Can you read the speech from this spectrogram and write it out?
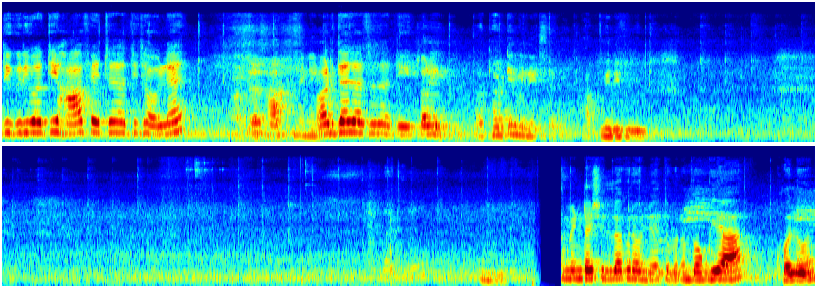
डिग्रीवरती हाफ याच्यासाठी ठेवलंय. हाफ मिनिट अर्ध्या तासासाठी. सॉरी थर्टी मिनिटसाठी हाफ मिनिट मिनिट मिनटं शिल्लक राहिली आहे तोपर्यंत बघूया खोलून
